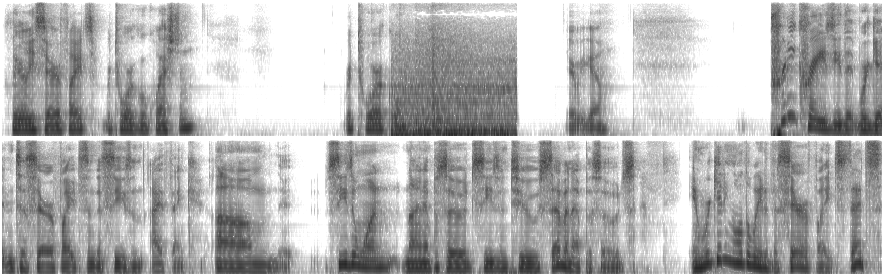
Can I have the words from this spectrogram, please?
Clearly Seraphites. Rhetorical question. Rhetorical. There we go. Pretty crazy that we're getting to Seraphites in this season, I think. Um, season one, nine episodes. Season two, seven episodes. And we're getting all the way to the Seraphites. That's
